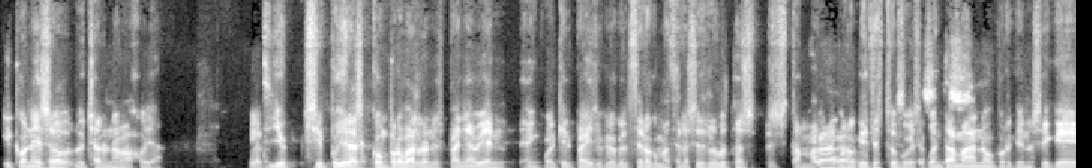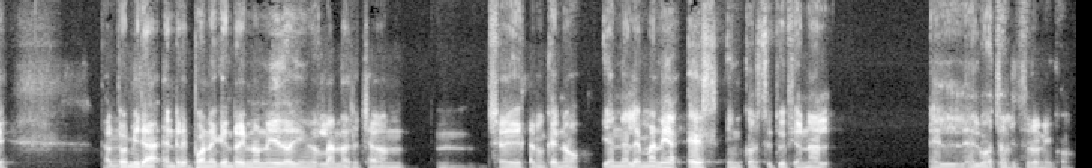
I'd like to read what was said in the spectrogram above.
Y con eso lo echaron abajo ya. Si, pudieras comprobarlo en España bien, en cualquier país, yo creo que el 0,06 de los votos pues, está mal. lo que dices tú, porque se cuenta a mano, porque no sé qué. Pero mm. mira, pone que en Reino Unido y en Irlanda se echaron, mm, se dijeron que no, y en Alemania es inconstitucional el voto electrónico.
